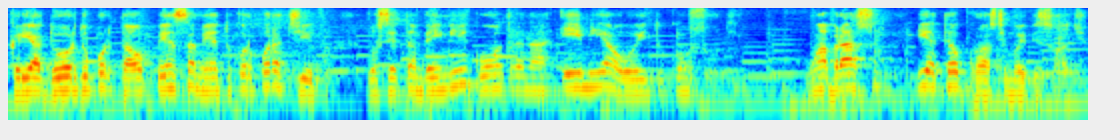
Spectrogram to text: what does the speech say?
criador do portal Pensamento Corporativo. Você também me encontra na MA8 Consulting. Um abraço e até o próximo episódio.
